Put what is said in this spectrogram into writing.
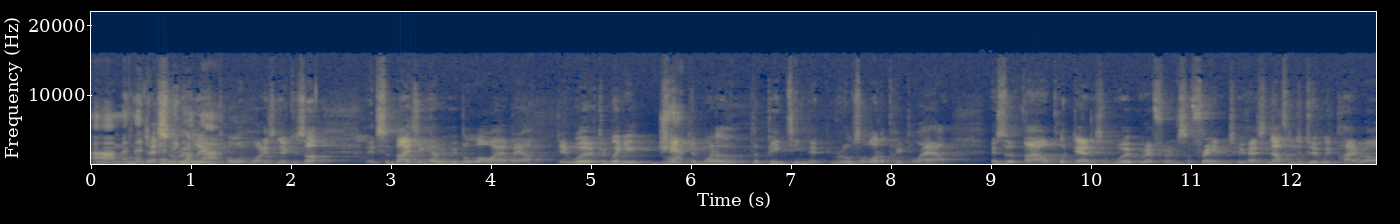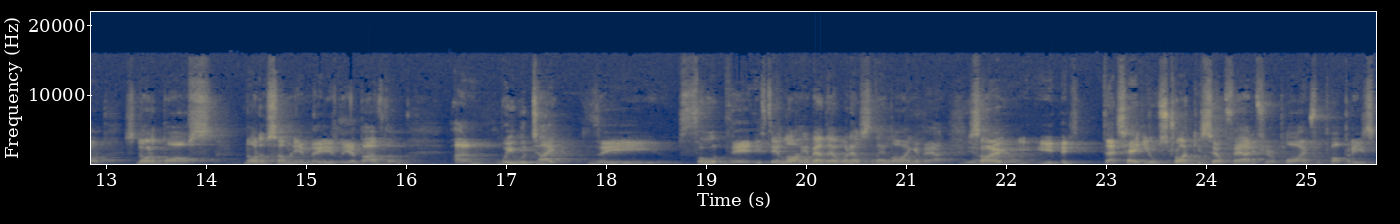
um, and then That's a really on that. important one, isn't it? Because it's amazing how many people lie about their work. And when you check Yeah. them, one of the, the big thing that rules a lot of people out is that they'll put down as a work reference a friend who has nothing to do with payroll, it's not a boss, not somebody immediately above them. And we would take the thought there, if they're lying about that, what else are they lying about? Yeah. So you, it, that's how you'll strike yourself out if you're applying for properties.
